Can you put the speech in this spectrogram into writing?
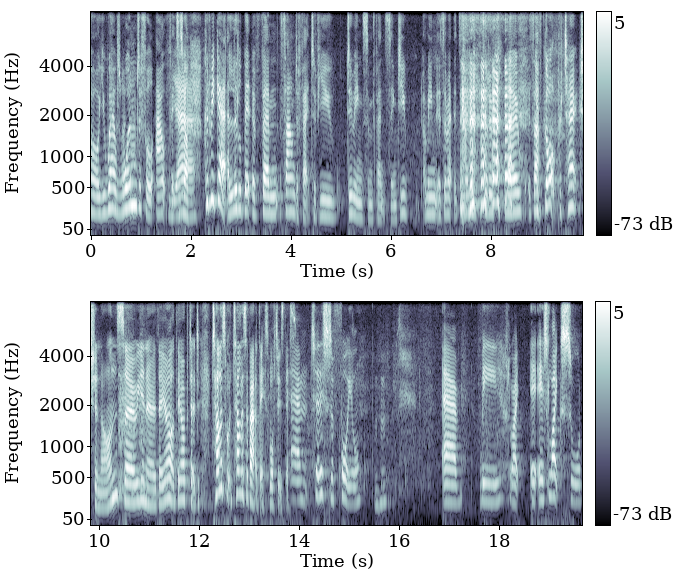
Oh, you wear Things like that. wonderful outfits as well. Yeah. Could we get a little bit of um, sound effect of you doing some fencing? Do you I mean, is there, is there any sort of no? Is that You've got protection on, so you know they are they are protected. Tell us what tell us about this. What is this? Um, so this is a foil. Mhm. Um, we like it, it's like sword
